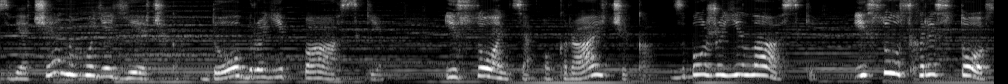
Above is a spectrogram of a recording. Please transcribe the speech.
свяченого яєчка, доброї паски, і сонця окрайчика з Божої ласки. Ісус Христос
